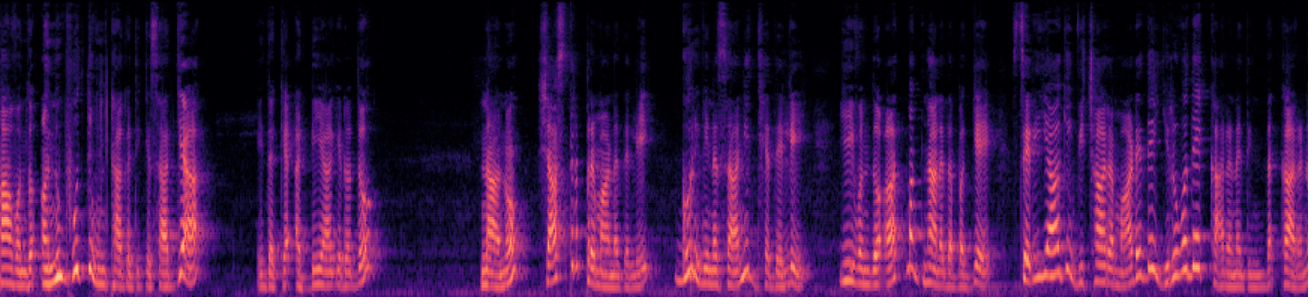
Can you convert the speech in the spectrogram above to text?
ಆ ಒಂದು ಅನುಭೂತಿ ಉಂಟಾಗೋದಕ್ಕೆ ಸಾಧ್ಯ. ಇದಕ್ಕೆ ಅಡ್ಡಿಯಾಗಿರೋದು ನಾನು ಶಾಸ್ತ್ರ ಪ್ರಮಾಣದಲ್ಲಿ, ಗುರುವಿನ ಸಾನ್ನಿಧ್ಯದಲ್ಲಿ ಈ ಒಂದು ಆತ್ಮಜ್ಞಾನದ ಬಗ್ಗೆ ಸರಿಯಾಗಿ ವಿಚಾರ ಮಾಡದೇ ಇರುವುದೇ ಕಾರಣದಿಂದ, ಕಾರಣ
